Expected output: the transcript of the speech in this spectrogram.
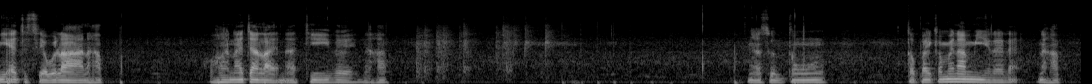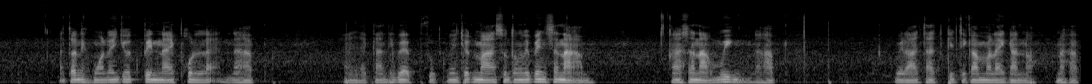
นี่อาจจะเสียเวลานะครับเพราะน่าจะหลายนาทีเลยนะครับนะส่วนตรงต่อไปก็ไม่น่ามีอะไรแล้วนะครับ ตอนนี้ผมได้ยศเป็นนายพลแล้วนะครับจากการที่แบบฝึกเรียนจดมาส่วนตรงนี้เป็นสนามสนามวิ่งนะครับ เวลาจัดกิจกรรมอะไรกันเนาะนะครับ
